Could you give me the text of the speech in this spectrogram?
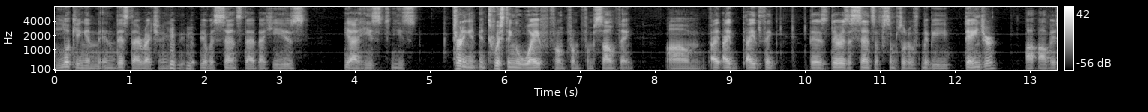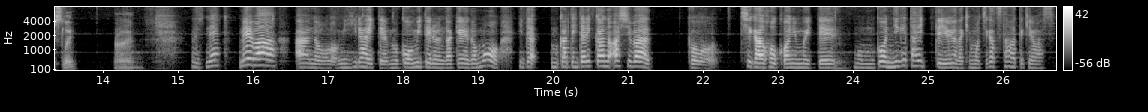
looking in in this direction. You, you have a sense that that he is yeah he's he's turning and, and twisting away from from from something. Um, I, I I think there's there is a sense of some sort of maybe danger, uh, obviously, right? そうですね。目はあの見開いて向こうを見てるんだけれども、向かって左側の足はこう違う方向に向いて、もう向こうに逃げたいっていうような気持ちが伝わってきます。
